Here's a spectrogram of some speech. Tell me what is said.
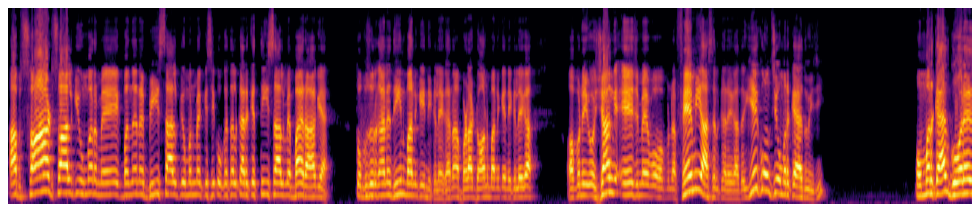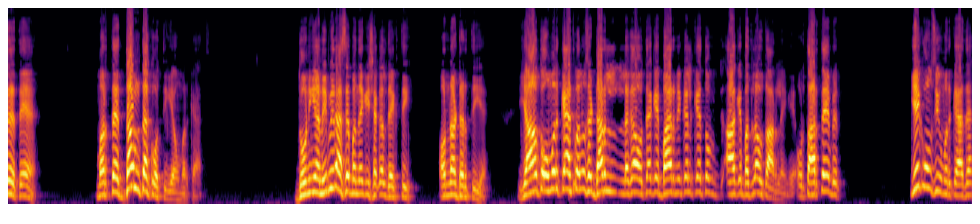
اب ساٹھ سال کی عمر میں ایک بندے نے بیس سال کی عمر میں کسی کو قتل کر کے تیس سال میں باہر آ گیا، تو بزرگان دین بن کے ہی نکلے گا نا، بڑا ڈان بن کے نکلے گا۔ اپنی وہ ینگ ایج میں وہ اپنا فیم ہی حاصل کرے گا۔ تو یہ کون سی عمر قید ہوئی جی؟ عمر قید گورے دیتے ہیں۔ مرتے دم تک ہوتی ہے عمر قید۔ دنیا نہیں بھی ایسے بندے کی شکل دیکھتی۔ اور نہ ڈرتی ہے۔ یہاں تو عمر قید والوں سے ڈر لگا ہوتا ہے کہ باہر نکل کے تو آگے بدلا اتار لیں گے۔ اور اتارتے ہیں پھر۔ یہ کون سی عمر قید ہے؟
